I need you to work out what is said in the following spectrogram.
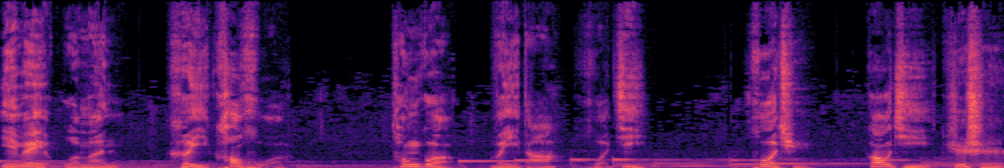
因为我们可以靠火，通过伟达火计获取高级知识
